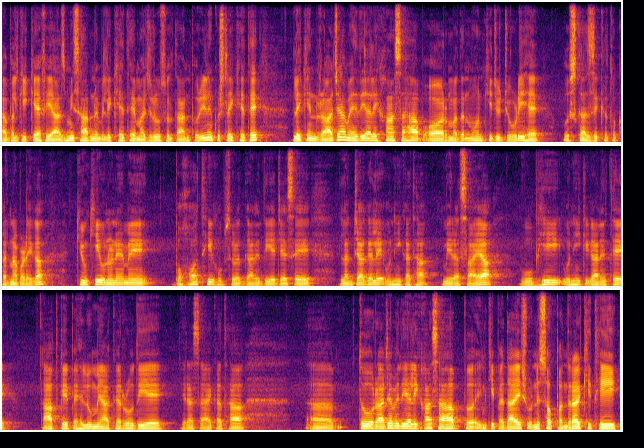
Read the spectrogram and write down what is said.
बल्कि कैफ़ी आज़मी साहब ने भी लिखे थे, मजरू सुल्तानपुरी ने कुछ लिखे थे, लेकिन राजा मेहदी अली ख़ान साहब और मदन मोहन की जो जोड़ी है, उसका ज़िक्र तो करना पड़ेगा, क्योंकि उन्होंने हमें बहुत ही खूबसूरत गाने दिए, जैसे लग जा गले उन्हीं का था, मेरा साया, वो भी उन्हीं के गाने थे आपके पहलू में आकर रो दिए, मेरा साया का था तो राजा मेहदी अली खां साहब, इनकी पैदाइश 1915 की थी।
